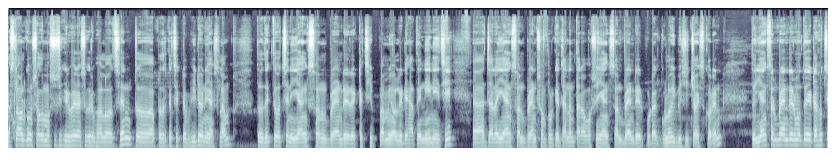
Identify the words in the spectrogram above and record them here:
আসসালামু আলাইকুম, সকল মৎস্য শিকির ভাইরা, আশা করি ভালো আছেন। তো আপনাদের কাছে একটা ভিডিও নিয়ে আসলাম। তো দেখতে পাচ্ছেন ইয়াংসন ব্র্যান্ডের একটা চিপ আমি অলরেডি হাতে নিয়ে নিয়েছি। যারা ইয়াংসন ব্র্যান্ড সম্পর্কে জানেন, তারা অবশ্যই ইয়াংসন ব্র্যান্ডের প্রোডাক্টগুলোই বেশি চয়েস করেন। তো ইয়াংসন ব্র্যান্ডের মধ্যে এটা হচ্ছে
